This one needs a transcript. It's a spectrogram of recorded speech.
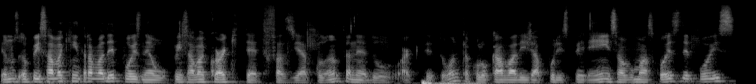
Eu, não, eu pensava que entrava depois, né? Eu pensava que o arquiteto fazia a planta, né? Do arquitetônica, colocava ali já por experiência algumas coisas, depois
